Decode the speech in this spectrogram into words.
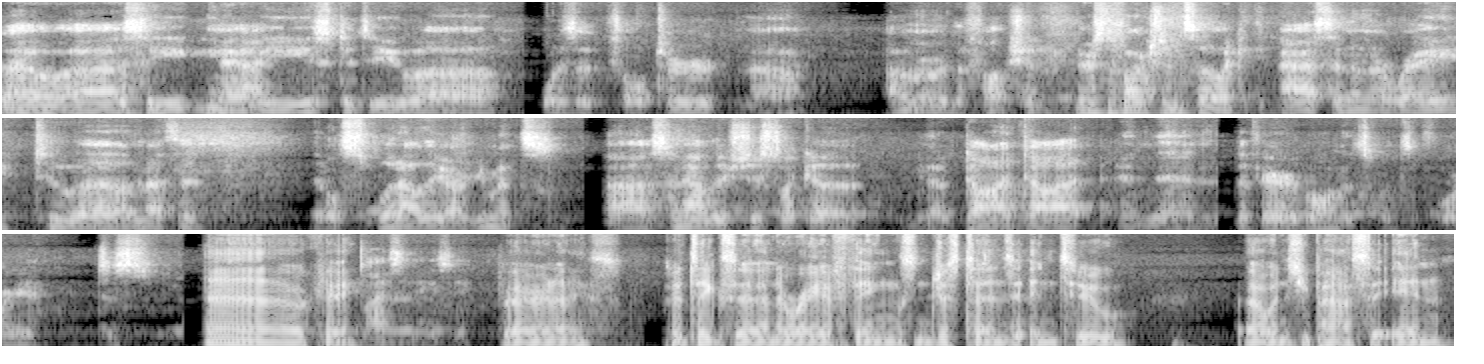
Oh, uh, so you, you know how you used to do uh, what is it? Filter? No, I don't remember the function. There's a function so like if you pass in an array to a method, it'll split out the arguments. Uh, so now there's just like a you know dot dot and then the variable and it splits it for you. Just Ah, okay. nice and easy. Very nice. So it takes an array of things and just turns it into, uh, once you pass it in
